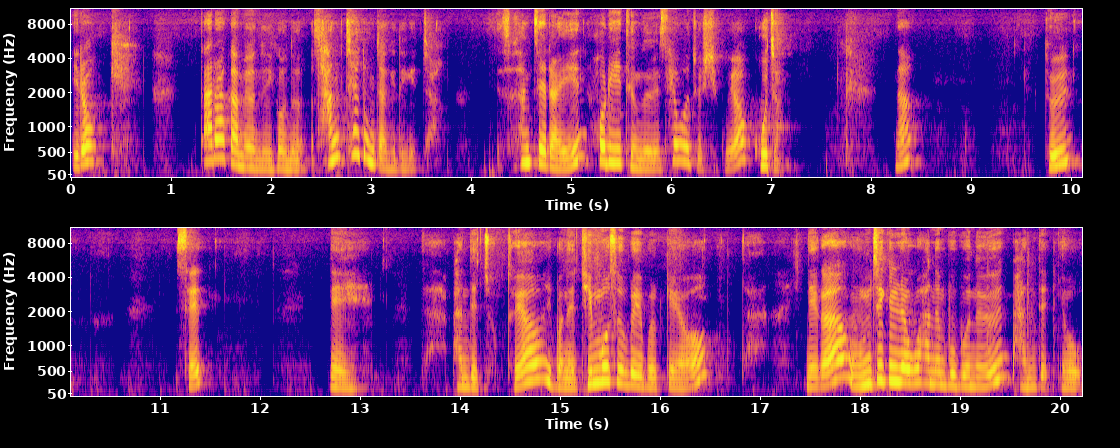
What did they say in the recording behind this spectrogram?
이렇게 따라가면 이거는 상체 동작이 되겠죠. 그래서 상체 라인, 허리 등을 세워주시고요. 고정. 하나, 둘, 셋, 넷. 자, 반대쪽도요. 이번에 뒷모습으로 해볼게요. 자, 내가 움직이려고 하는 부분은 반대, 여,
